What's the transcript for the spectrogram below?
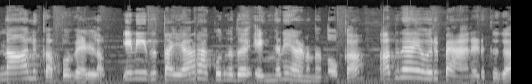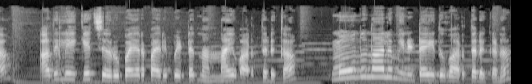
നാല് കപ്പ് വെള്ളം. ഇനി ഇത് തയ്യാറാക്കുന്നത് എങ്ങനെയാണെന്ന് നോക്കാം. അതിനായി ഒരു പാൻ എടുക്കുക. അതിലേക്ക് ചെറുപയർ പരിപ്പിട്ട് നന്നായി വറുത്തെടുക്കാം. മൂന്ന് നാല് മിനിറ്റ് ഇത് വറുത്തെടുക്കണം.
